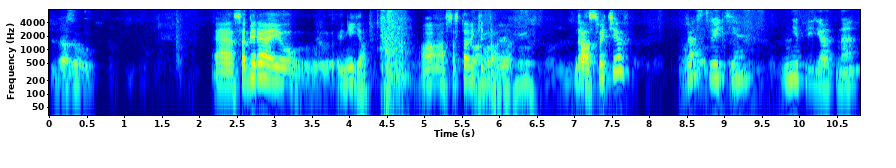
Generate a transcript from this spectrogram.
Тебя зовут? Э, собираю э, не я. Ага, в составе Китая. Здравствуйте. Здравствуйте. Мне приятно.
